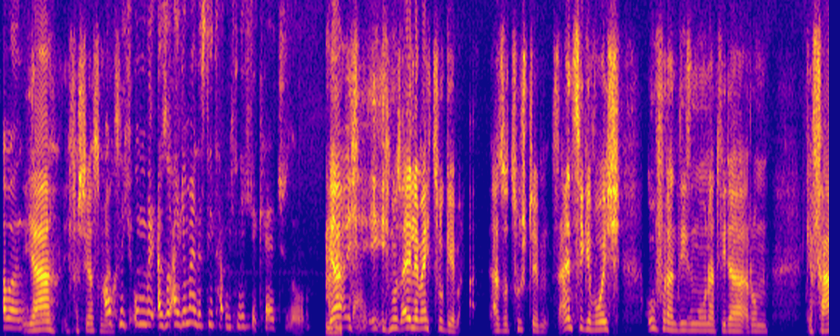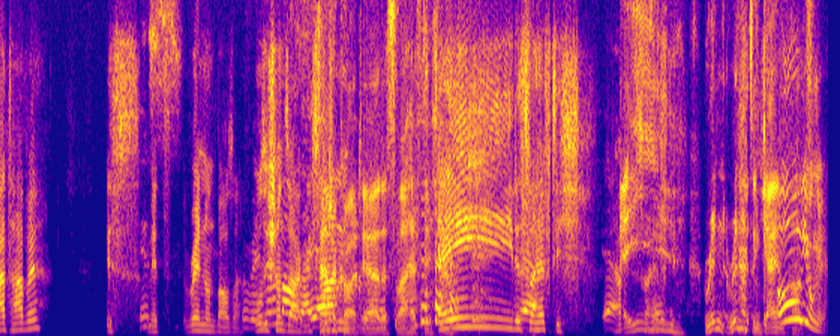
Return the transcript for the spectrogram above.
aber ja, ich verstehe, was du ähm, auch meinst. nicht unbedingt, also allgemein, das Lied hat mich nicht gecatcht, so. Ja, ich, ich ich muss Alem echt zugeben, also zustimmen. Das Einzige, wo ich Ufer an diesem Monat wiederum gefeiert habe, ist, Ist mit Ren und Bowser. Ren muss ich schon Bowser, sagen. Ja. Court, ja, das war heftig. Ey, das Ja. war heftig. Ja. Ey, Rin, Rin hat den geilen Oh, Part. Junge.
